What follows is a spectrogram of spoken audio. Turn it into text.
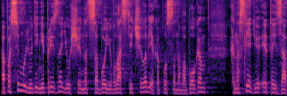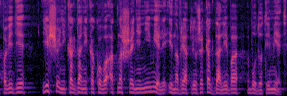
А посему люди, не признающие над собой власти человека, посланного Богом, к наследию этой заповеди еще никогда никакого отношения не имели и навряд ли уже когда-либо будут иметь.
